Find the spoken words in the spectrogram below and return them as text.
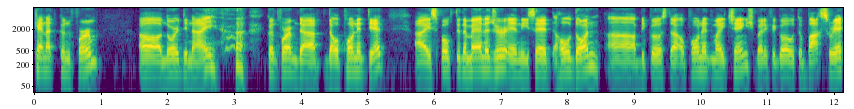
cannot confirm uh, nor deny confirm the, the opponent yet. I spoke to the manager and he said, hold on, uh, because the opponent might change. But if you go to BoxRec,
